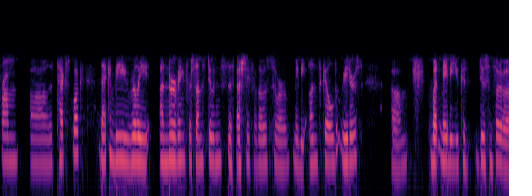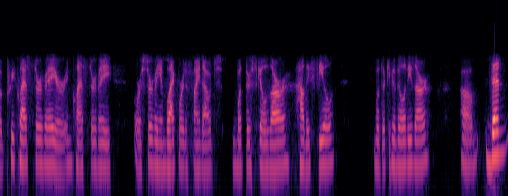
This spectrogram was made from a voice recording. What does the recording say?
from uh, the textbook. That can be really unnerving for some students, especially for those who are maybe unskilled readers. Um, but maybe you could do some sort of a pre-class survey or in-class survey or a survey in Blackboard to find out what their skills are, how they feel, what their capabilities are. Um, then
